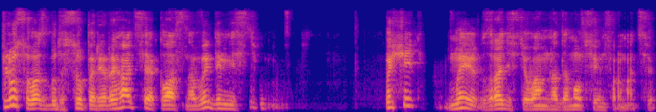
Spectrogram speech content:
Плюс у вас буде супер іригація, класна видимість. Пишіть, ми з радістю вам надамо всю інформацію.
